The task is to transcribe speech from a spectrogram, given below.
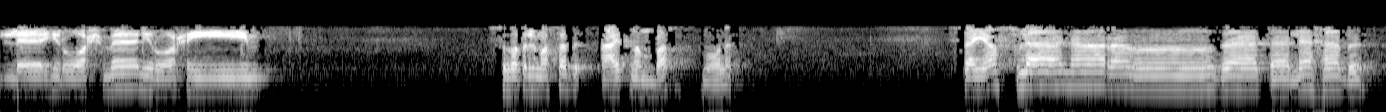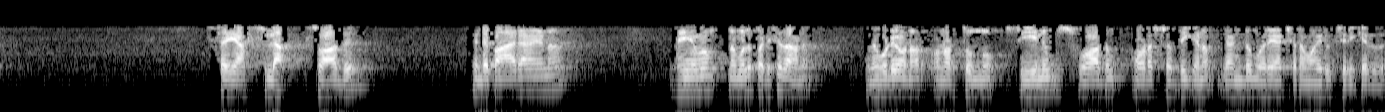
الله الرحمن الرحيم സൂറത്തുൽ മസദ് ആയത് നമ്പർ മൂന്ന് سيصلى نارا ذات لهب സയസ്ല സ്വാദ് ഇതിന്റെ പാരായണ നിയമം നമ്മൾ പഠിച്ചതാണ് ഒന്നുകൂടി ഉണർ ഉണർത്തുന്നു സീനും സ്വാദും അവിടെ ശ്രദ്ധിക്കണം രണ്ടും ഒരേ അക്ഷരമായി ഉച്ചരിക്കരുത്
